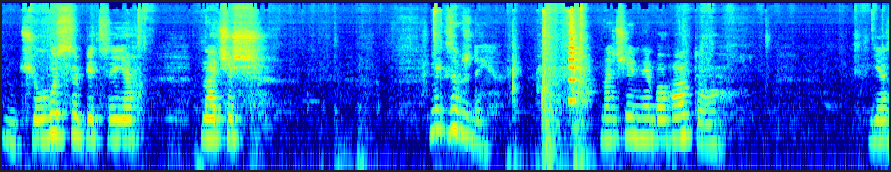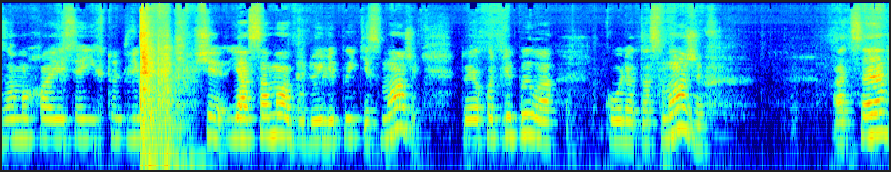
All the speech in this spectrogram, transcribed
Нічого собі це я. Наче ж, як завжди. Наче й небагато. Я замахаюся їх тут ліпити. Ще я сама буду і ліпити і смажити. То я хоч ліпила Коля та смажив. А це.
